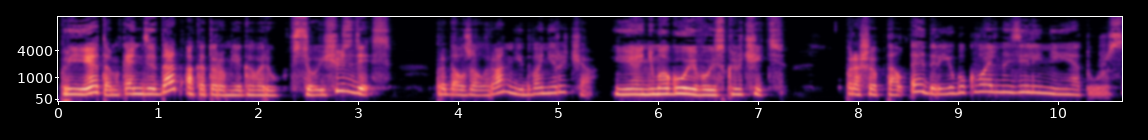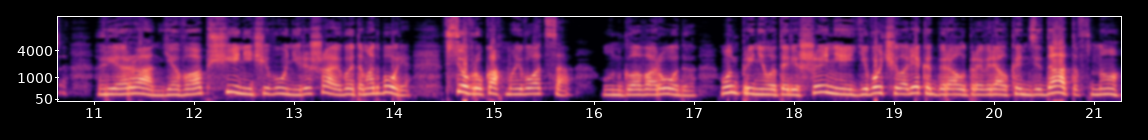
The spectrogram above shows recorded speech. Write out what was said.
«При этом кандидат, о котором я говорю, все еще здесь», — продолжал Ран, едва не рыча. «Я не могу его исключить». прошептал Эдерью буквально зеленее от ужаса. «Риоран, я вообще ничего не решаю в этом отборе. Все в руках моего отца. Он глава рода. Он принял это решение, его человек отбирал и проверял кандидатов, но...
